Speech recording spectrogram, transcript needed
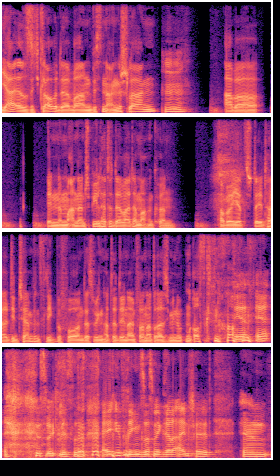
Ja, also ich glaube, der war ein bisschen angeschlagen, mhm. aber in einem anderen Spiel hätte der weitermachen können. Aber jetzt steht halt die Champions League bevor und deswegen hat er den einfach nach 30 Minuten rausgenommen. Ja, ja ist wirklich so. Ey, übrigens, was mir gerade einfällt, ähm,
